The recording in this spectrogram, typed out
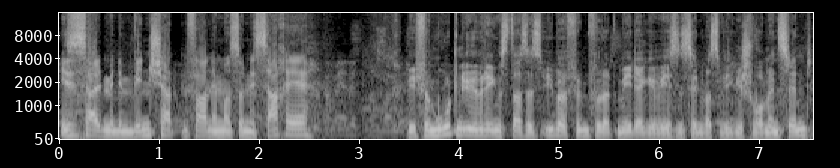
ist es halt mit dem Windschattenfahren immer so eine Sache. Wir vermuten übrigens, dass es über 500 Meter gewesen sind, was wir geschwommen sind.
